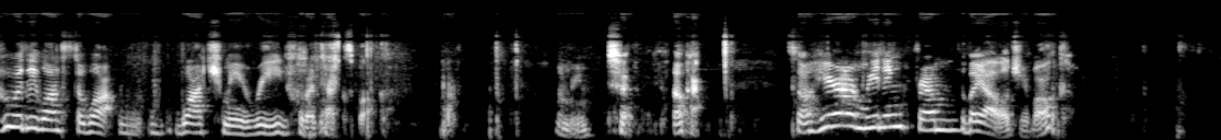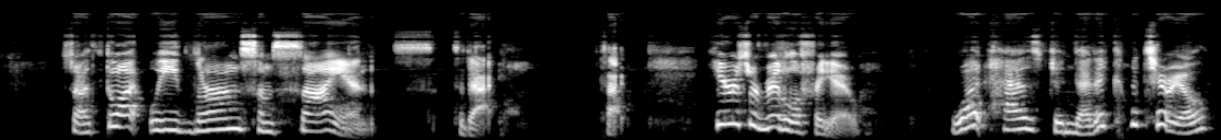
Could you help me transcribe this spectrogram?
who really wants to wa- watch me read from a textbook? I mean, okay. So here I'm reading from the biology book. So I thought we'd learn some science today. Okay, here's a riddle for you. What has genetic material,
